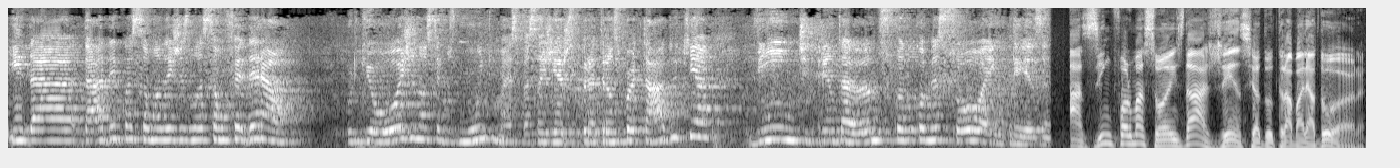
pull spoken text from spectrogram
e da, da adequação à legislação federal. Porque hoje nós temos muito mais passageiros para transportar do que há 20, 30 anos quando começou a empresa. As informações da Agência do Trabalhador.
